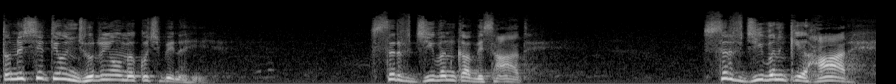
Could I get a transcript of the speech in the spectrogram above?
तो निश्चित ही उन झुर्रियों में कुछ भी नहीं है। सिर्फ़ जीवन का विषाद है, सिर्फ़ जीवन की हार है।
